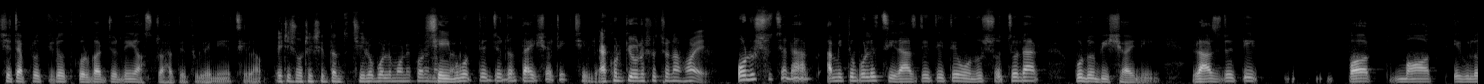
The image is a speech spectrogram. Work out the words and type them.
সেটা প্রতিরোধ করবার জন্যই অস্ত্র হাতে তুলে নিয়েছিলাম। এটি সঠিক সিদ্ধান্ত ছিল বলে মনে করেন সেই মুহূর্তের জন্য তাই সঠিক ছিল। এখন কি অনুশোচনা হয়? অনুশোচনার আমি তো বলেছি রাজনীতিতে অনুশোচনার কোনো বিষয় নেই। রাজনৈতিক পথ মত এগুলো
